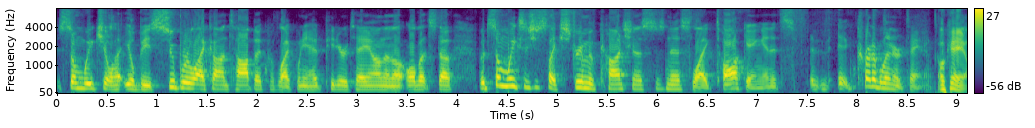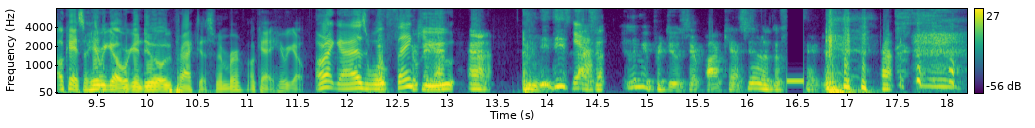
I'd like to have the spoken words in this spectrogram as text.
some weeks you'll you'll be super like on topic with like when you had Peter Attia on and all that stuff. But some weeks it's just like stream of consciousness, like talking, and it's incredibly entertaining. okay, okay. So here we go. We're gonna do what we practice. Remember? Okay, here we go. All right, guys. Well, thank you. Anna. These Yeah. guys, let me produce their podcast. You know the f- they're doing.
